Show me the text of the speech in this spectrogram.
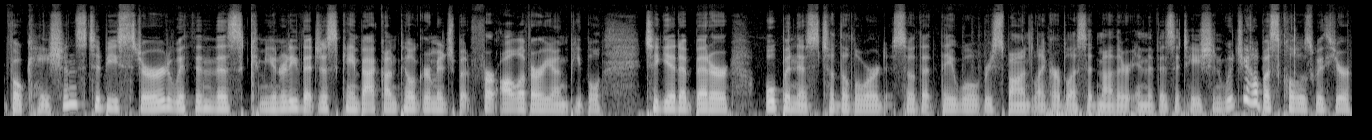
vocations to be stirred within this community that just came back on pilgrimage, but for all of our young people to get a better openness to the Lord so that they will respond like our Blessed Mother in the visitation. Would you help us close with your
